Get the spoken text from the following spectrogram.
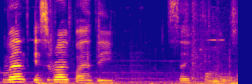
Vent is right by the safe point.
